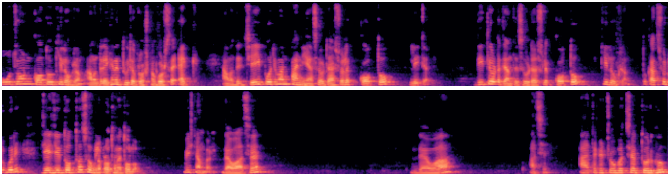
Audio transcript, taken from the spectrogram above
ওজন কত কিলোগ্রাম? আমাদের এখানে দুইটা প্রশ্ন করছে। এক, আমাদের যেই পরিমাণ পানি আছে, ওটা আসলে কত লিটার? দ্বিতীয়টা জানতেছে ওটা আসলে কত কিলোগ্রাম? তো কাজ শুরু করি। যে যে তথ্য আছে, ওগুলো প্রথমে তোলো। বিশ নাম্বার, দেওয়া আছে। দেওয়া আছে। আয়তাকার চৌবাচ্চার দৈর্ঘ্য,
